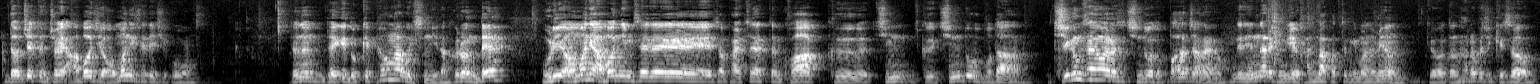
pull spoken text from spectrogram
근데 어쨌든 저희 아버지, 어머니 세대시고 저는 되게 높게 평하고 있습니다. 그런데 우리 어머니 아버님 세대에서 발전했던 과학 그, 진, 그 진도보다 지금 생활에서 진도가 더 빠르잖아요. 근데 옛날에 굉장히 가슴 아팠던 게 뭐냐면 그 어떤 할아버지께서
